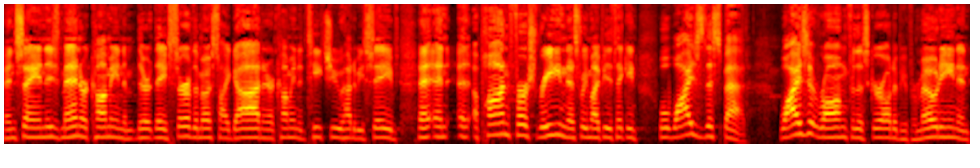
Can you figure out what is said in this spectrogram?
and saying, These men are coming and they serve the Most High God and are coming to teach you how to be saved. And, and, and upon first reading this, we might be thinking, Well, why is this bad? Why is it wrong for this girl to be promoting and,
